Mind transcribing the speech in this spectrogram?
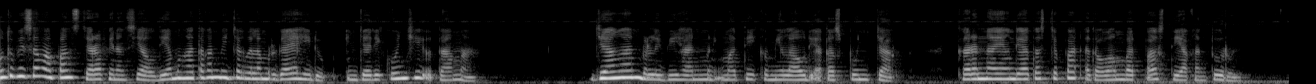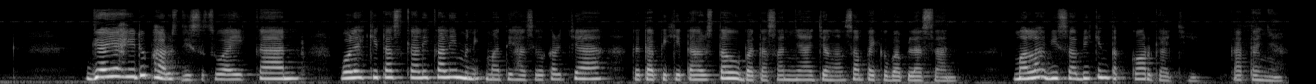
Untuk bisa mapan secara finansial, dia mengatakan bijak dalam bergaya hidup menjadi kunci utama. Jangan berlebihan menikmati kemilau di atas puncak, karena yang di atas cepat atau lambat pasti akan turun. Gaya hidup harus disesuaikan, boleh kita sekali-kali menikmati hasil kerja, tetapi kita harus tahu batasannya jangan sampai kebablasan. Malah bisa bikin tekor gaji, katanya.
